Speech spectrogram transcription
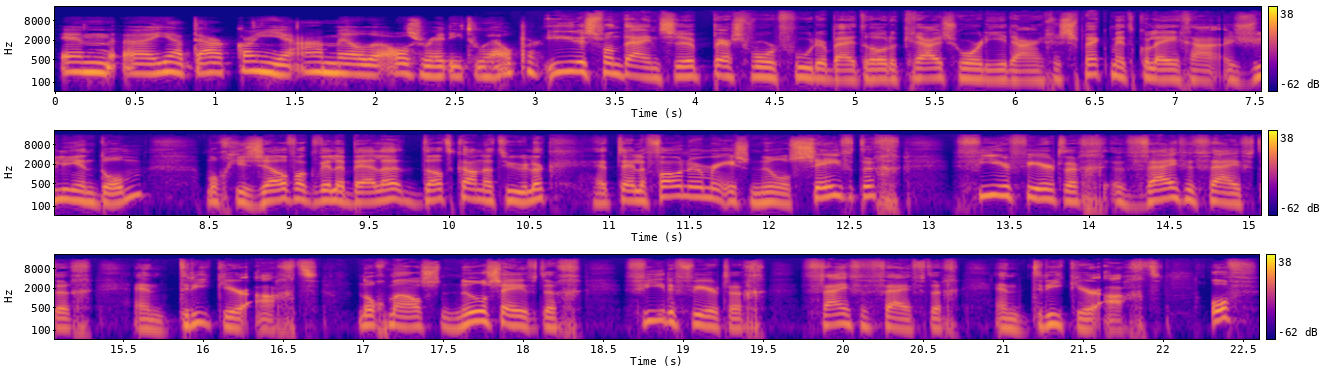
En uh, ja, daar kan je je aanmelden als Ready to Helper. Iris van Dijnsen, perswoordvoerder bij het Rode Kruis, hoorde je daar een gesprek met collega Julien Dom. Mocht je zelf ook willen bellen, dat kan natuurlijk. Het telefoonnummer is 070 44 55 en 3 keer 8. Nogmaals 070 44 55 en 3 keer 8. Of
